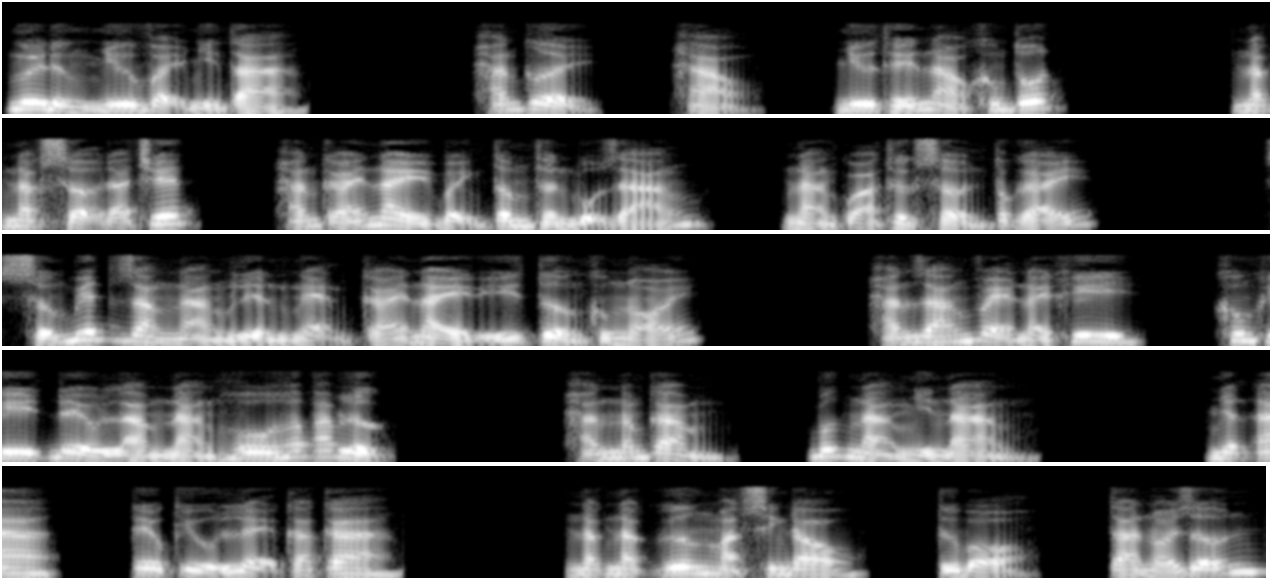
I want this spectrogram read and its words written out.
ngươi đừng như vậy nhìn ta. Hắn cười, hảo, như thế nào không tốt. Nặc nặc sợ đã chết, hắn cái này bệnh tâm thần bộ dáng, nàng quả thực sởn tóc gáy. Sớm biết rằng nàng liền nghẹn cái này ý tưởng không nói. Hắn dáng vẻ này khi, không khí đều làm nàng hô hấp áp lực. Hắn nắm cằm, bước nàng nhìn nàng. Nhận A, tiêu cửu lệ ca ca. Nặc nặc gương mặt sinh đau, từ bỏ, ta nói giỡn.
